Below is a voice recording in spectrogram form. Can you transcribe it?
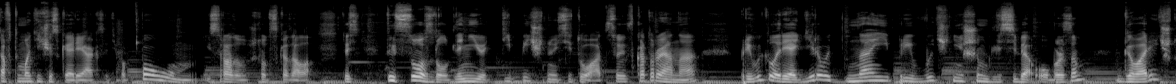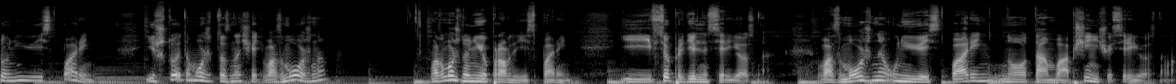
автоматическая реакция, типа пум, и сразу что-то сказала. То есть ты создал для нее типичную ситуацию, в которой она привыкла реагировать наипривычнейшим для себя образом, говорить, что у нее есть парень. И что это может означать? Возможно, Возможно, у нее правда есть парень, и все предельно серьезно. Возможно, у нее есть парень, но там вообще ничего серьезного.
